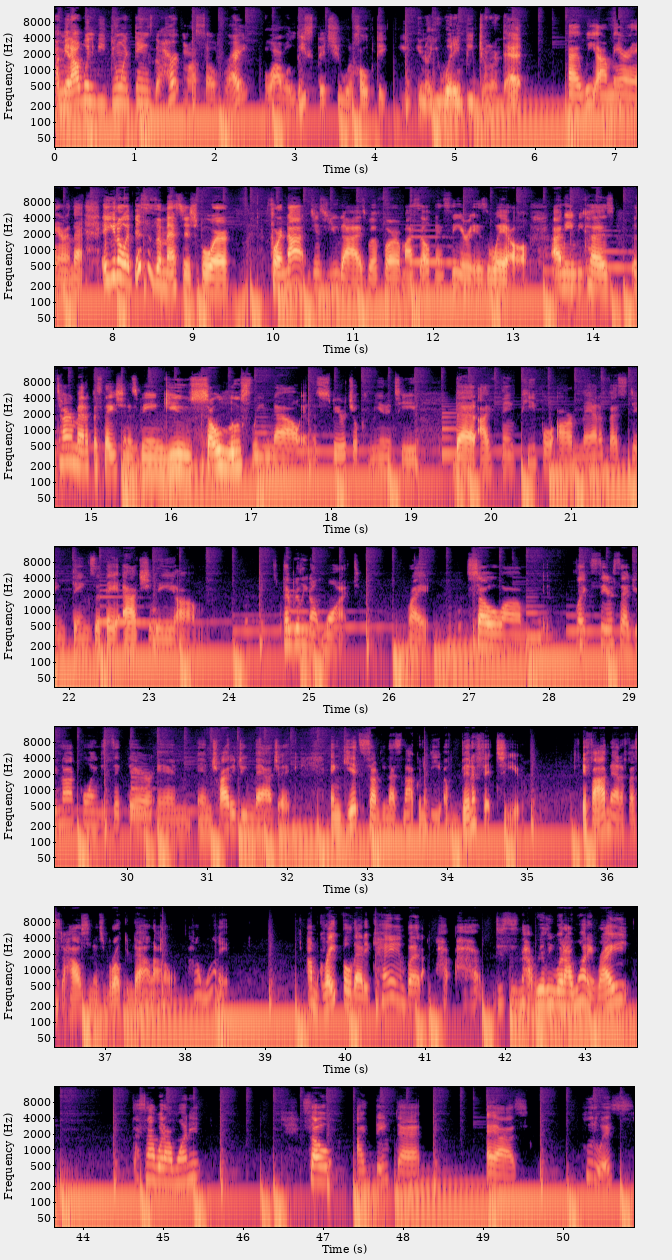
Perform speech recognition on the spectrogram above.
I mean, I wouldn't be doing things to hurt myself, right? Or I would at least that you would hope that you, you know you wouldn't be doing that. Uh, we are marinating that. And you know what? This is a message for for not just you guys, but for myself and Seer as well. I mean, because the term manifestation is being used so loosely now in the spiritual community that I think people are manifesting things that they actually um, they really don't want, right? So, um, like Seer said, you're not going to sit there and and try to do magic and get something that's not going to be of benefit to you. If I manifest a house and it's broken down, I don't I don't want it. I'm grateful that it came, but I, I, this is not really what I wanted, right? That's not what I wanted. So I think that as hoodooists,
